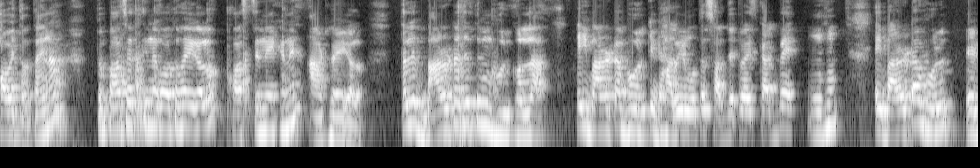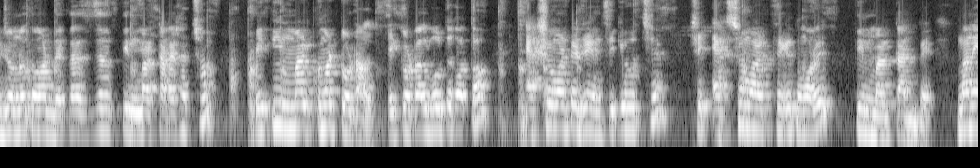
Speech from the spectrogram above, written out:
হবে তো, তাই না? তো পাঁচ আর তিনে কত হয়ে গেল? পাঁচ তিনে এখানে আট হয়ে গেল। তাহলে বারোটা যে তুমি ভুল করলা, এই বারোটা ভুল কি ঢাবির মতো সাবজেক্ট ওয়াইজ কাটবে? হুম এই বারোটা ভুল, এর জন্য তোমার দেখতে যাচ্ছে তিন মার্ক কাটা খাচ্ছ এই তিন মার্ক তোমার টোটাল এই টোটাল বলতে কত? একশো মার্কের যে এমসিকিউ হচ্ছে, সেই একশো মার্ক থেকে তোমার ওই তিন মার্ক কাটবে। মানে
